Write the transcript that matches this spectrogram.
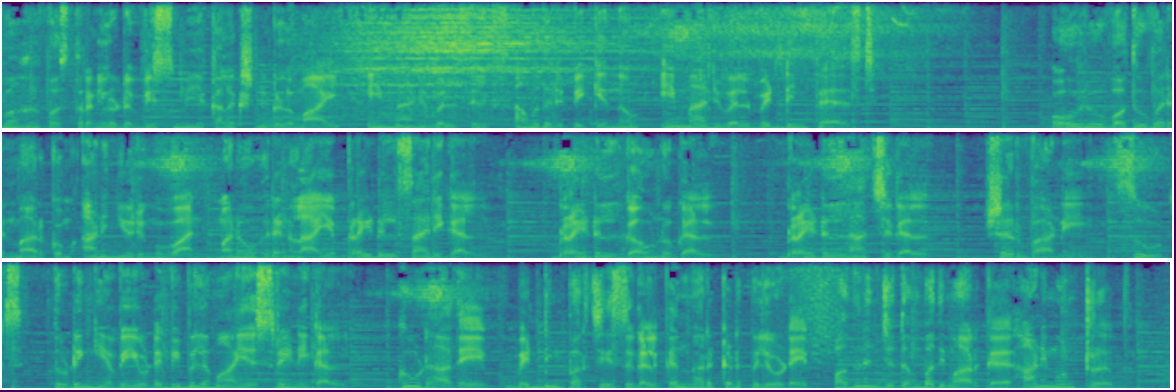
വിവാഹ വസ്ത്രങ്ങളുടെ വിസ്മയ കളക്ഷനുകളുമായി ഇമ്മാനുവൽ സിൽക്സ് അവതരിപ്പിക്കുന്നു ഇമ്മാനുവൽ വെഡ്ഡിംഗ് ഫെസ്റ്റ്. ഓരോ വധുവരന്മാർക്കും അണിഞ്ഞൊരുങ്ങുവാൻ മനോഹരങ്ങളായ ബ്രൈഡൽ സാരികൾ ബ്രൈഡൽ ഗൗണുകൾ ബ്രൈഡൽ ലാച്ചുകൾ ഷെർവാണി സൂട്ട്സ് തുടങ്ങിയവയുടെ വിപുലമായ ശ്രേണികൾ. കൂടാതെ വെഡ്ഡിംഗ് പർച്ചേസുകൾക്ക് നറുക്കെടുപ്പിലൂടെ പതിനഞ്ച് ദമ്പതിമാർക്ക് ഹണിമൂൺ ട്രിപ്പ്.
